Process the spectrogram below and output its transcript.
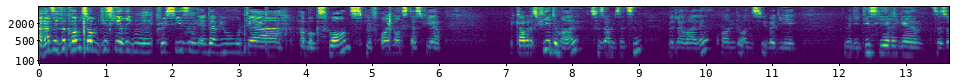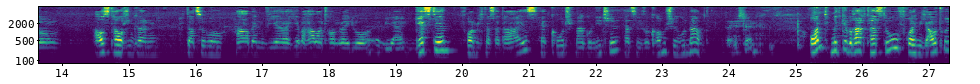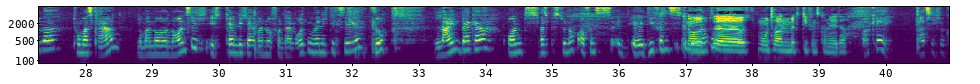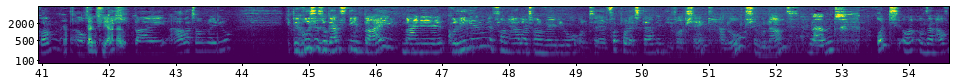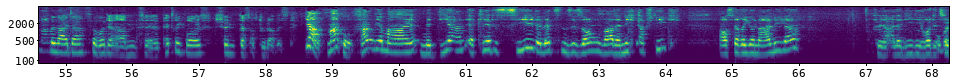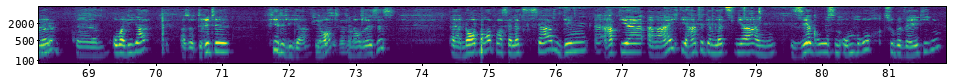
Ja, herzlich willkommen zum diesjährigen Preseason-Interview der Hamburg Swans. Wir freuen uns, dass wir, ich glaube, das vierte Mal zusammensitzen mittlerweile und uns über die, über die diesjährige Saison austauschen können. Dazu haben wir hier bei Habertown Radio wieder Gäste. Ich freue mich, dass er da ist. Head Coach Marco Nietzsche. Herzlich willkommen. Schönen guten Abend. Dankeschön. Und mitgebracht hast du, freue ich mich auch drüber, Thomas Kern, Nummer 99. Ich kenne dich ja immer nur von deinem Rücken, wenn ich dich sehe. So. Linebacker und was bist du noch? Offense, äh, Defense? Genau, äh, momentan mit Defense Coordinator. Okay, herzlich willkommen. Ja, auch danke für die dich Einladung. bei Habertown Radio. Ich begrüße so ganz nebenbei meine Kollegin von Habertown Radio und äh, Football-Expertin Yvonne Schenk. Hallo, schönen guten Abend. Guten Abend. Und äh, unseren Aufnahmeleiter für heute Abend, äh, Patrick Wolf. Schön, dass auch du da bist. Ja, Marco, fangen wir mal mit dir an. Erklärtes Ziel der letzten Saison war der Nichtabstieg aus der Regionalliga. Für alle die, die heute Oberliga. zuhören. Ähm, Oberliga, also dritte, vierte Liga Vierte Nord, Saison. genau so ist es. Äh, Nord-Nord war es ja letztes Jahr. Den äh, habt ihr erreicht. Ihr hattet im letzten Jahr einen sehr großen Umbruch zu bewältigen.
